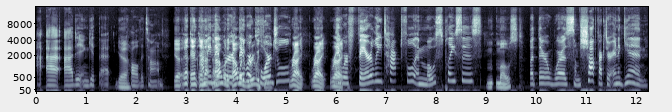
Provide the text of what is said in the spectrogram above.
I, I, I didn't get that Yeah. all the time. Yeah. And, and, and I mean, they would, were- I would they were agree with you. cordial. Right. Right. Right. They were fairly tactful in most places, M- most. but there was some shock factor. And again,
